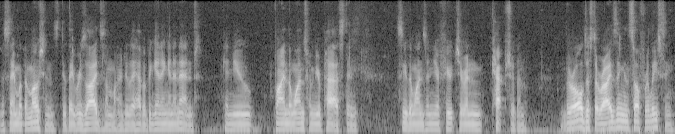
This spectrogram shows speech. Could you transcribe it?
The same with emotions. Do they reside somewhere? Do they have a beginning and an end? Can you find the ones from your past and see the ones in your future and capture them. They're all just arising and self-releasing.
